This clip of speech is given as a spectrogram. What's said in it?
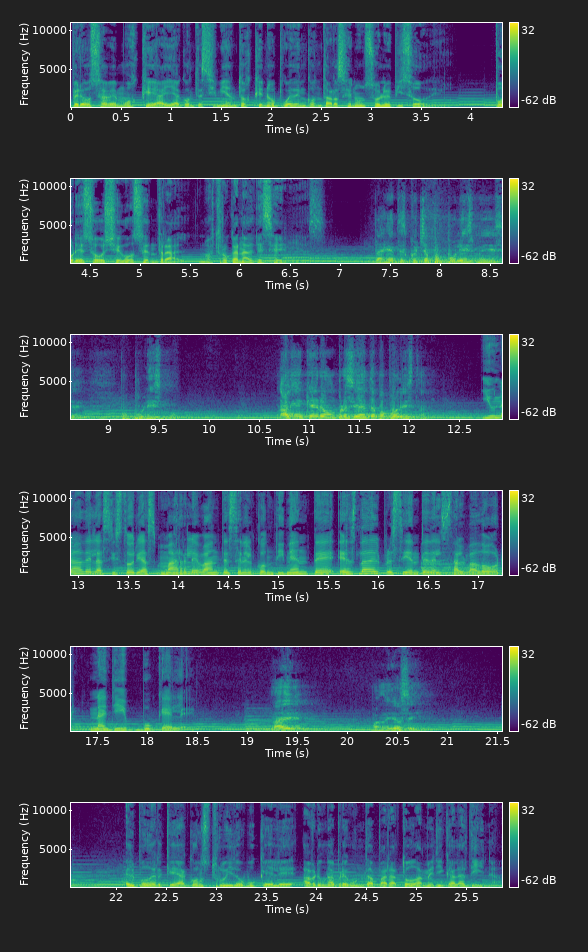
pero sabemos que hay acontecimientos que no pueden contarse en un solo episodio. Por eso llegó Central, nuestro canal de series. La gente escucha populismo y dice, populismo. ¿Alguien quiere un presidente populista? Y una de las historias más relevantes en el continente es la del presidente del Salvador, Nayib Bukele. ¿Nadie? Bueno, yo sí. El poder que ha construido Bukele abre una pregunta para toda América Latina.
